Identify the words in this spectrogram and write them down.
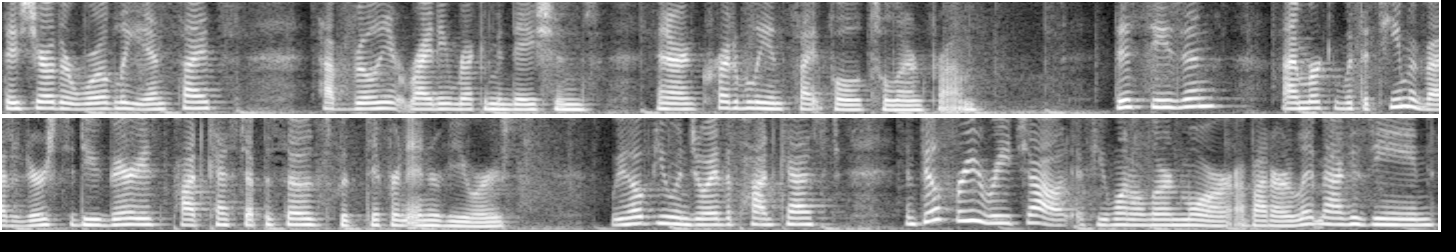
They share their worldly insights, have brilliant writing recommendations, and are incredibly insightful to learn from. This season, I'm working with a team of editors to do various podcast episodes with different interviewers. We hope you enjoy the podcast and feel free to reach out if you want to learn more about our Lit magazine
